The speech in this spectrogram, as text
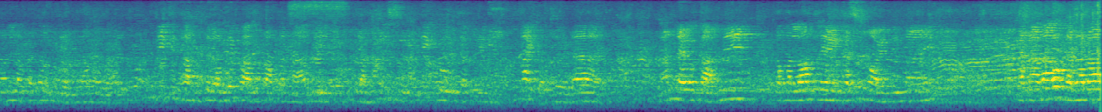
นั้นเราก็ต้องเตรียมเราเอาไว้นี่คือคำเตือนด้วยความปรารถนาดีอย่างที่สุดที่ครูจะเป็นให้กับเธอได้นั้นในโอกาสนี้เรามาร้องเพลงกันสักหน่อยดีไหมคณะเราคณะเรา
